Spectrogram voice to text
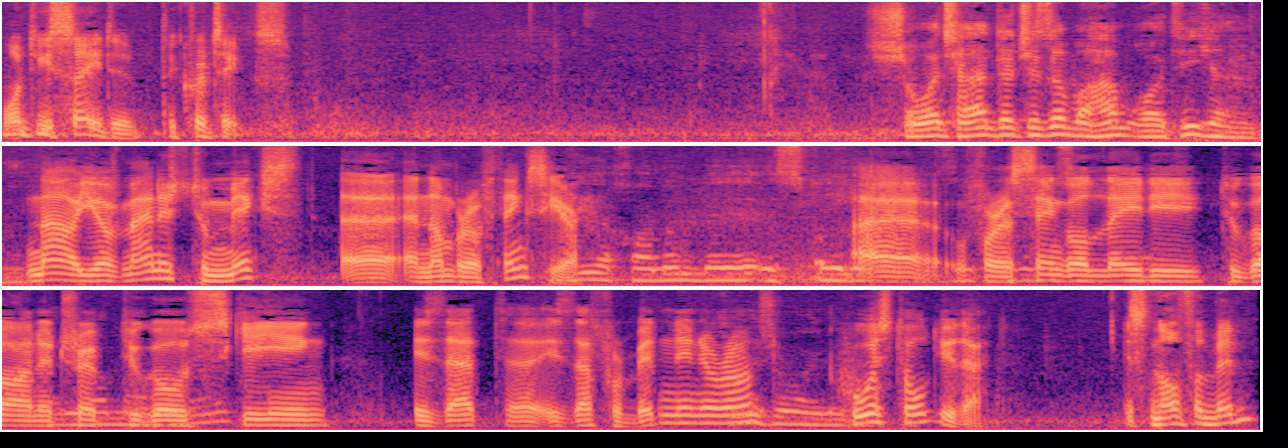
What do you say to the critics? Now you have managed to mix uh, a number of things here. Uh, for a single lady to go on a trip to go skiing, is that uh, is that forbidden in Iran? Who has told you that? It's not forbidden.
